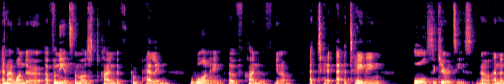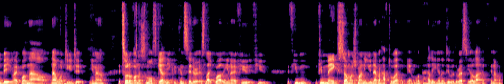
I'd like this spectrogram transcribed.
And I wonder, uh, for me, it's the most kind of compelling warning of kind of, you know, att- attaining all securities, you know, and then being like, well, now, now what do you do? You know, it's sort of on a small scale. You could consider it as like, well, you know, if you, if you, if you, if you make so much money, you never have to work again. What the hell are you going to do with the rest of your life? You know,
